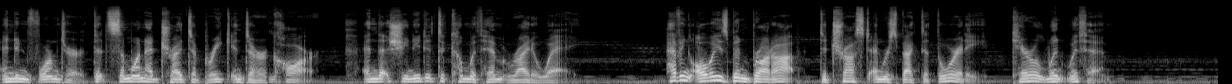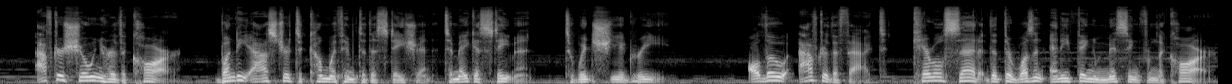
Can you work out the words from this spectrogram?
and informed her that someone had tried to break into her car and that she needed to come with him right away. Having always been brought up to trust and respect authority, Carol went with him. After showing her the car, Bundy asked her to come with him to the station to make a statement, to which she agreed. Although, after the fact, Carol said that there wasn't anything missing from the car,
